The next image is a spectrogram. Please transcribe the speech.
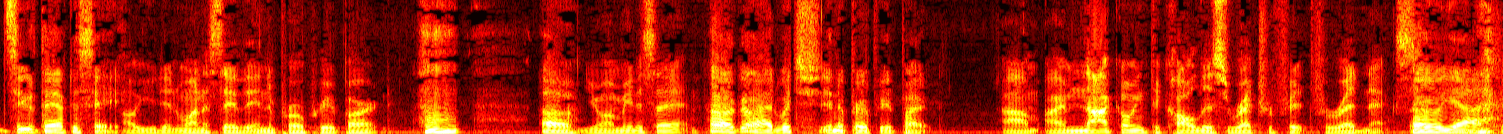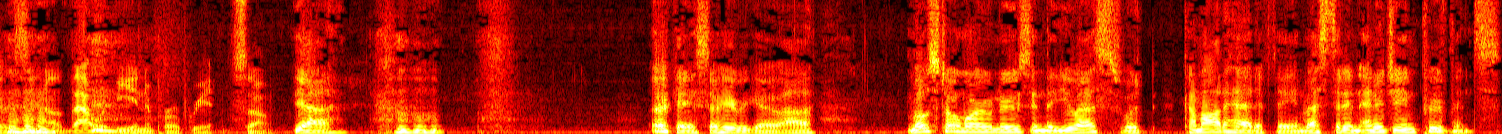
see what they have to say. Oh, you didn't want to say the inappropriate part? oh. You want me to say it? Oh, go ahead. Which inappropriate part? Um, I'm not going to call this retrofit for rednecks. Oh, yeah. because, you know, that would be inappropriate, so. Yeah. okay, so here we go. Uh, most homeowners in the U.S. would come out ahead if they invested in energy improvements,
